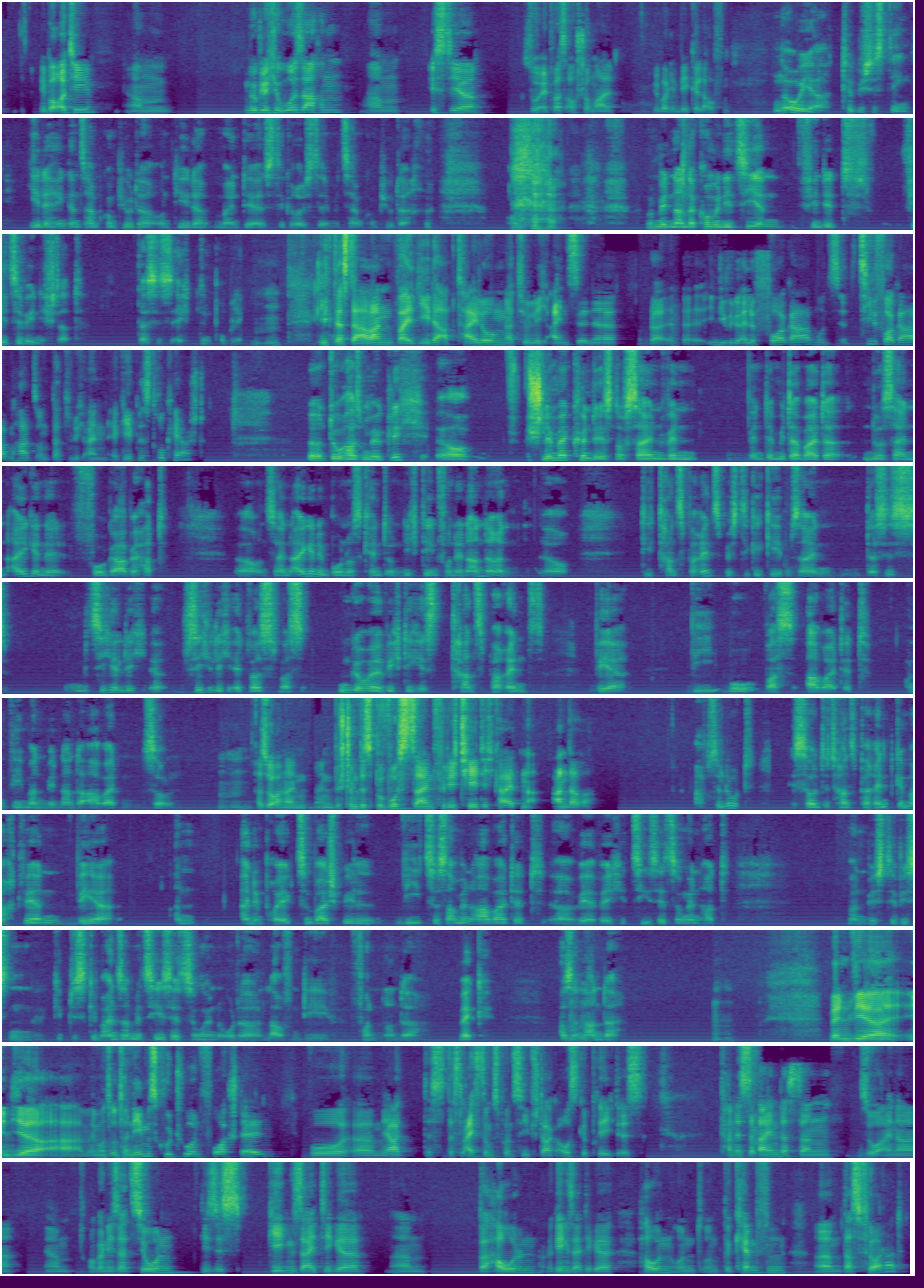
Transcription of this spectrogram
Lieber Otti, ähm, mögliche Ursachen, ähm, ist dir so etwas auch schon mal über den Weg gelaufen? Oh ja, typisches Ding. Jeder hängt an seinem Computer und jeder meint, er ist der Größte mit seinem Computer. Und, und miteinander kommunizieren findet viel zu wenig statt. Das ist echt ein Problem. Mhm. Liegt das daran, weil jede Abteilung natürlich einzelne oder äh, individuelle Vorgaben und Zielvorgaben hat und natürlich ein Ergebnisdruck herrscht? Durchaus möglich. Schlimmer könnte es noch sein, wenn, wenn der Mitarbeiter nur seine eigene Vorgabe hat und seinen eigenen Bonus kennt und nicht den von den anderen. Die Transparenz müsste gegeben sein. Das ist mit sicherlich, äh, sicherlich etwas, was ungeheuer wichtig ist. Transparenz, wer wie, wo, was arbeitet und wie man miteinander arbeiten soll. Mhm. Also auch ein, ein bestimmtes Bewusstsein für die Tätigkeiten anderer. Absolut. Es sollte transparent gemacht werden, wer an einem Projekt zum Beispiel wie zusammenarbeitet, äh, wer welche Zielsetzungen hat. Man müsste wissen, gibt es gemeinsame Zielsetzungen oder laufen die voneinander weg, auseinander. Mhm. Mhm. Wenn wir in die, äh, wenn wir uns Unternehmenskulturen vorstellen, wo ähm, ja, das, das Leistungsprinzip stark ausgeprägt ist, kann es sein, dass dann so einer ähm, Organisation dieses gegenseitige ähm, Behauen oder gegenseitige Hauen und, und Bekämpfen ähm, das fördert?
